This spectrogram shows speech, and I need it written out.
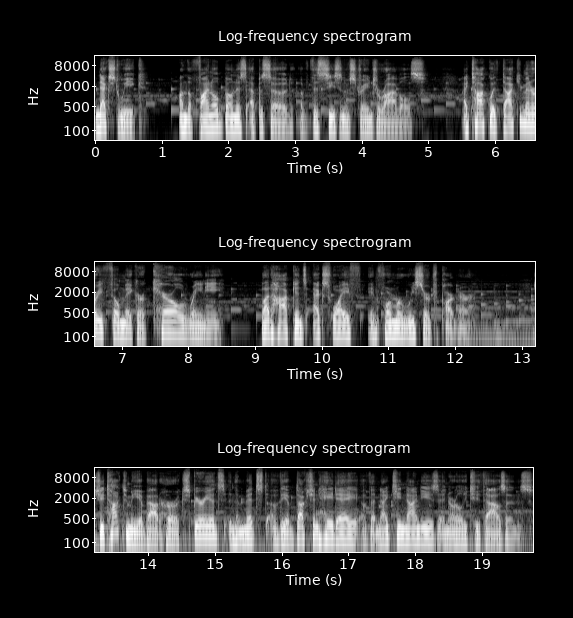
Next week, on the final bonus episode of this season of Strange Arrivals, I talk with documentary filmmaker Carol Rainey, Bud Hopkins' ex wife and former research partner. She talked to me about her experience in the midst of the abduction heyday of the 1990s and early 2000s.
